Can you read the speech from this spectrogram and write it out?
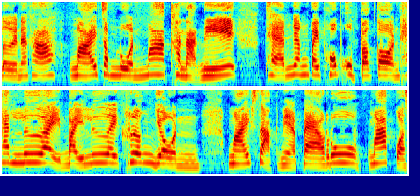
เลยเลยนะคะ ไม้จำนวนมากขนาดนี้ แถมยังไปพบอุปกรณ์แท่นเลื่อย ใบเลื่อย เครื่องยนต์ ไม้สักเนี่ยแปรรูปมากกว่า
